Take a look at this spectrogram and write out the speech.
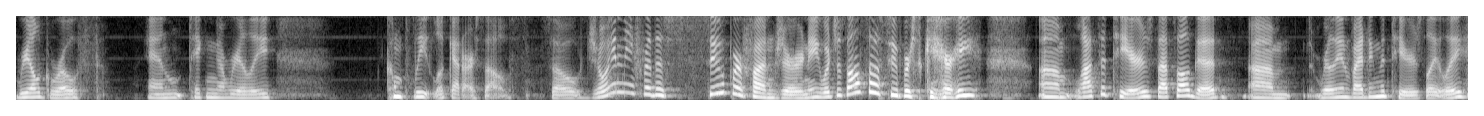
real growth and taking a really complete look at ourselves. So join me for this super fun journey, which is also super scary. Um, lots of tears. That's all good. Um, really inviting the tears lately,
